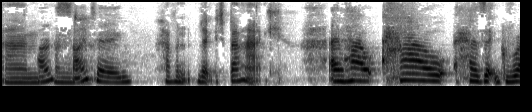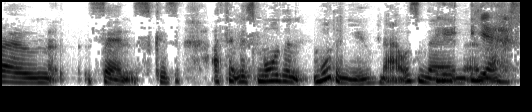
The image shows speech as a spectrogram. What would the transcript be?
Um, how exciting! Haven't looked back. And how how has it grown since? Because I think there's more than more than you now, isn't there? And, and yes.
